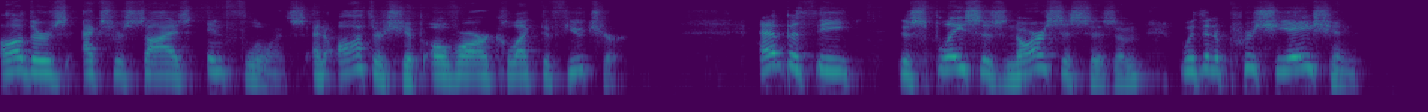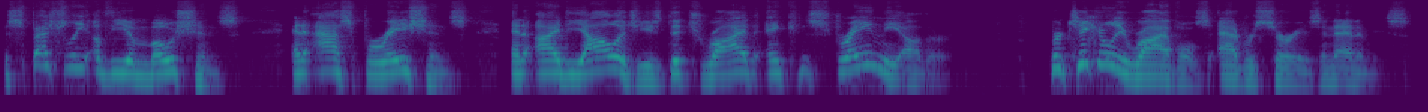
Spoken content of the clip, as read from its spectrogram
others exercise influence and authorship over our collective future. Empathy displaces narcissism with an appreciation, especially of the emotions and aspirations and ideologies that drive and constrain the other, particularly rivals, adversaries, and enemies.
